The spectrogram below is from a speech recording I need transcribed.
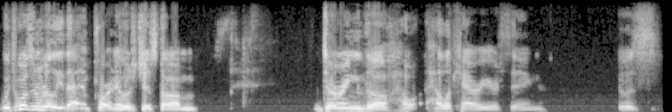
Which wasn't really that important. It was just um. During the hel- helicarrier thing, it was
